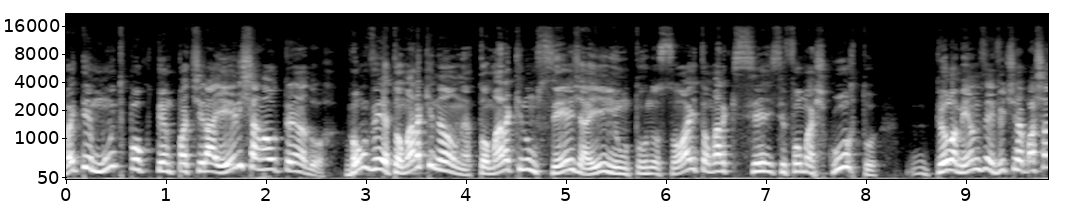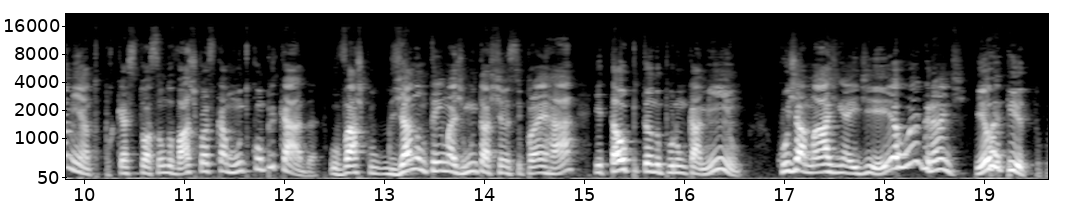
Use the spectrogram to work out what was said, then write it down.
vai ter muito pouco tempo para tirar ele e chamar o treinador. Vamos ver, tomara que não, né? Tomara que não seja aí em um turno só e tomara que se, se for mais curto, pelo menos evite o rebaixamento, porque a situação do Vasco vai ficar muito complicada. O Vasco já não tem mais muita chance para errar e está optando por um caminho cuja margem aí de erro é grande. Eu repito,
